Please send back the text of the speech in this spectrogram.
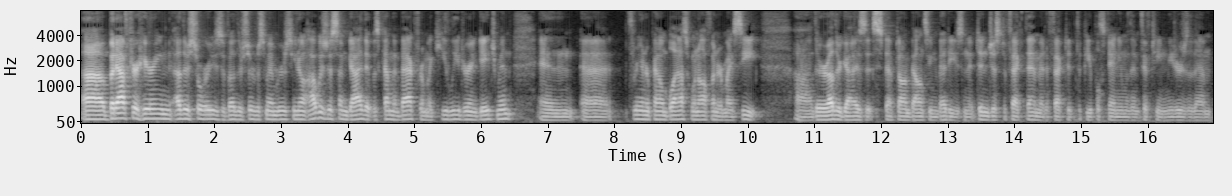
Uh, but after hearing other stories of other service members, you know, I was just some guy that was coming back from a key leader engagement and uh, 300 pound blast went off under my seat. Uh, there are other guys that stepped on bouncing betties, and it didn't just affect them, it affected the people standing within 15 meters of them.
